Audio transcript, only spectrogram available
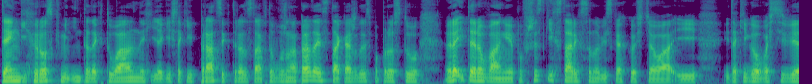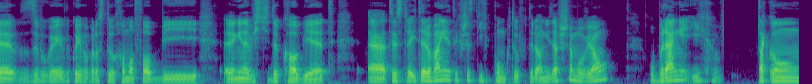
tęgich rozkmin intelektualnych i jakiejś takiej pracy, która została w to włożona. Prawda jest taka, że to jest po prostu reiterowanie po wszystkich starych stanowiskach kościoła i, i takiego właściwie zwykłej, zwykłej po prostu homofobii, e, nienawiści do kobiet. E, to jest reiterowanie tych wszystkich punktów, które oni zawsze mówią, ubranie ich w taką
